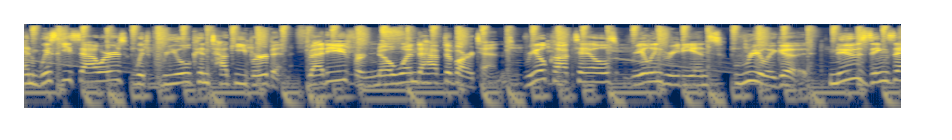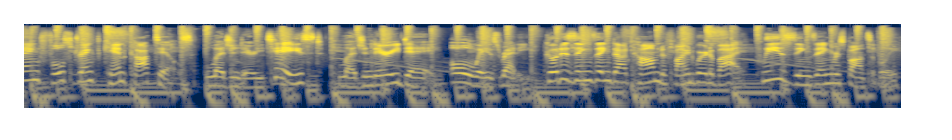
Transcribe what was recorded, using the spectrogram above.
and whiskey sours with real Kentucky bourbon. Ready for no one to have to bartend. Real cocktails, real ingredients, really good. New Zing Zang full strength canned cocktails. Legendary taste, legendary day. Always ready. Go to zingzang.com to find where to buy. Please Zing Zang responsibly.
